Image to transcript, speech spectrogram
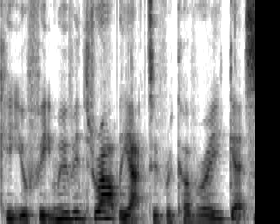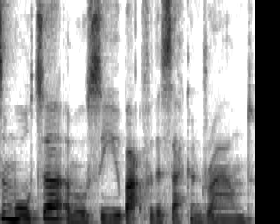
Keep your feet moving throughout the active recovery, get some water and we'll see you back for the second round.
